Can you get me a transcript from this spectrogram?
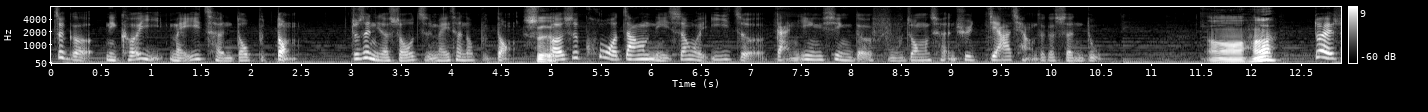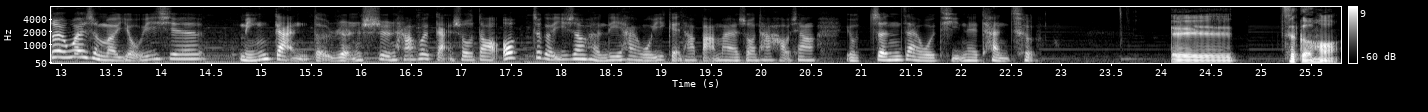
这个你可以每一层都不动，就是你的手指每一层都不动，是，而是扩张你身为医者感应性的浮中层，去加强这个深度。哦哈。对，所以为什么有一些敏感的人士，他会感受到哦，这个医生很厉害，我一给他把脉的时候，他好像有针在我体内探测。呃，这个哈，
